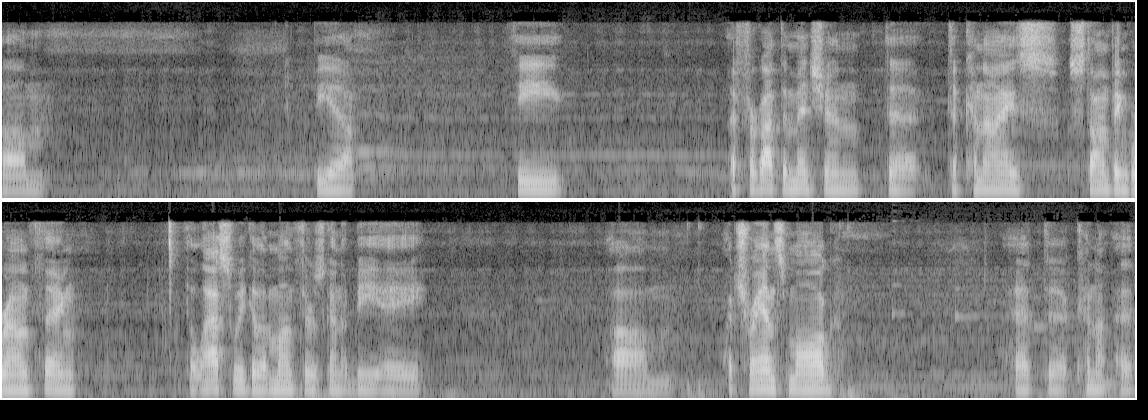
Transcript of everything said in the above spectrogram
Um, but yeah, the I forgot to mention the the Kanai's stomping ground thing. The last week of the month, there's going to be a um, a transmog at the at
